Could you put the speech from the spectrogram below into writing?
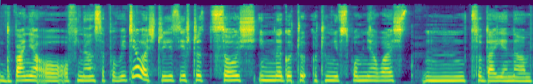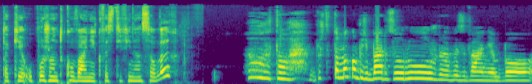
y, dbania o, o finanse powiedziałaś. Czy jest jeszcze coś innego, czy, o czym nie wspomniałaś, mm, co daje nam takie uporządkowanie kwestii finansowych? to, to mogą być bardzo różne wyzwania, bo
